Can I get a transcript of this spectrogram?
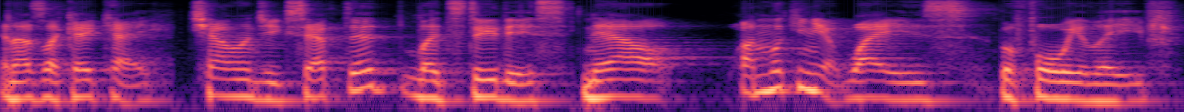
And I was like, okay, challenge accepted. Let's do this. Now, I'm looking at Waze before we leave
